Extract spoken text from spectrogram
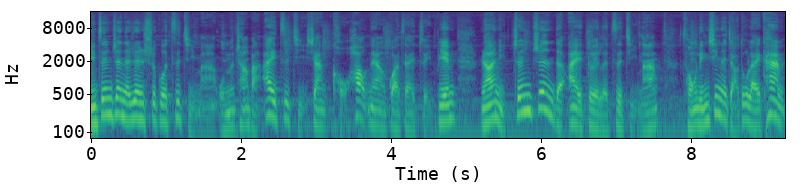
你真正的认识过自己吗？我们常把爱自己像口号那样挂在嘴边，然而你真正的爱对了自己吗？从灵性的角度来看，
